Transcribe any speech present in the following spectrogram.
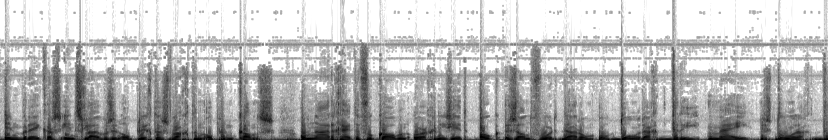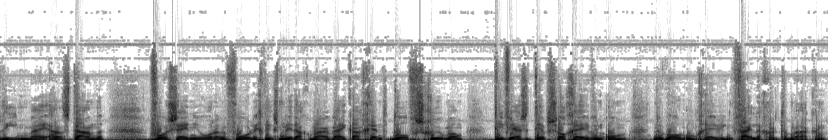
Inbrekers, insluipers en oplichters wachten op hun kans. Om narigheid te voorkomen organiseert ook Zandvoort daarom op donderdag 3 mei, dus donderdag 3 mei aanstaande, voor senioren een voorlichtingsmiddag waar wijkagent Dolf Schuurman diverse tips zal geven om de woonomgeving veiliger te maken.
